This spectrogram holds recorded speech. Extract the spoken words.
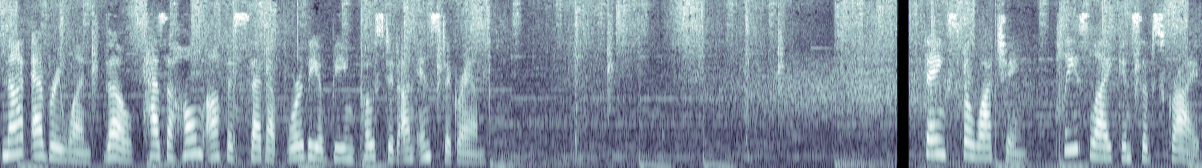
Not everyone, though, has a home office setup worthy of being posted on Instagram. Thanks for watching. Please like and subscribe.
